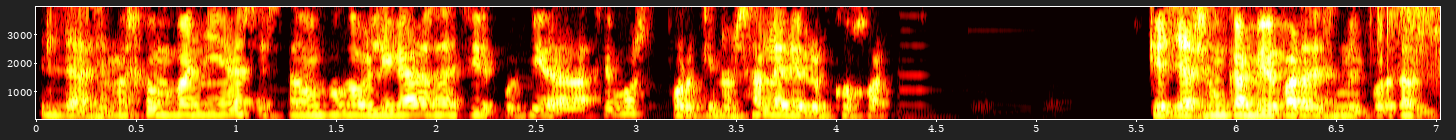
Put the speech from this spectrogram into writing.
las demás compañías están un poco obligadas a decir, pues mira, lo hacemos porque nos sale de los cojones. Que ya es un cambio de paradigma importante.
